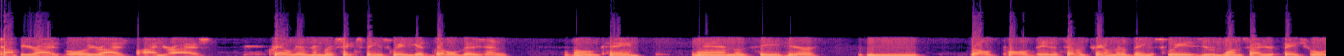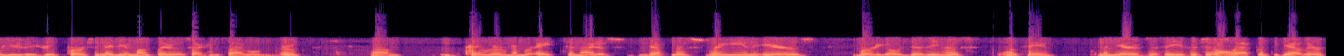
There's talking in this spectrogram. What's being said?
top of your eyes, below your eyes, behind your eyes. Cranial nerve number six being squeezed, you get double vision. Okay, and let's see here. Mm, Bell's palsy, the seventh cranial nerve being squeezed, your one side of your face will usually droop first, and maybe a month later the second side will droop. Um, cranial nerve number eight, tinnitus, deafness, ringing in the ears, vertigo, dizziness. Okay, Meniere's disease, which is all that put together,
